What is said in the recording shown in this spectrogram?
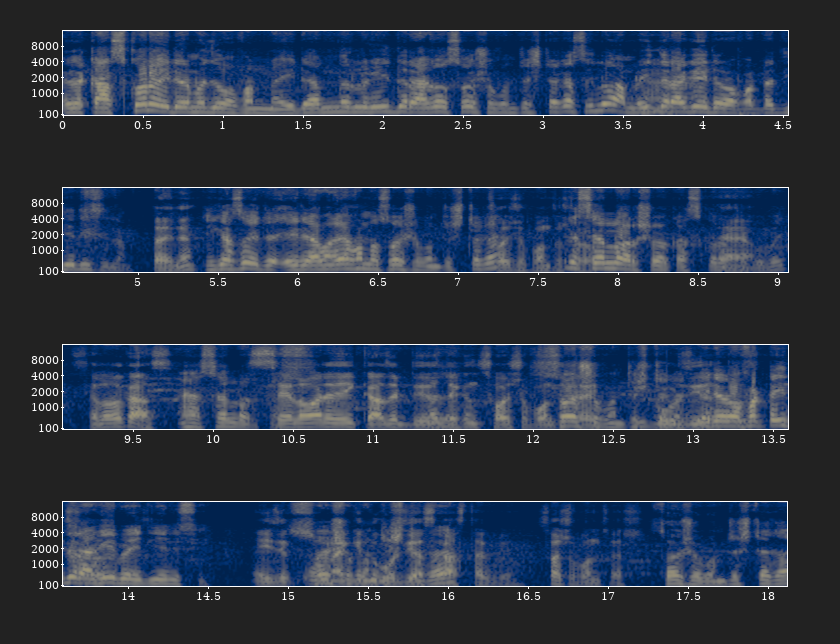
এটা কাজ করো এটার মধ্যে অফার নাই। এটা আপনার লগে ঈদের আগে ছয়শো পঞ্চাশ টাকা ছিল আমরা ঈদের হ্যাঁ। আগে এটার অফারটা দিয়ে দিছিলাম। তাই না? ঠিক আছে? এটা এটা আমার এখনও ছয়শো পঞ্চাশ টাকা। 650 এটা টাকা। সেলোয়ার সহ কাজ করা হ্যাঁ। থাকবে ভাই। সেলোয়ার কাজ? হ্যাঁ সেলোয়ার সেলোয়ারের এই কাজের ডিজাইন আচ্ছা। দেখেন 650 ছয়শো পঞ্চাশ টাকা। এটার অফারটা ঈদের আগেই ভাই দিয়ে দিছি। এই যে ওনায় কিন্তু 650 গর্জিয়াস কাজ থাকবে। 650 ছয়শো পঞ্চাশ টাকা।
